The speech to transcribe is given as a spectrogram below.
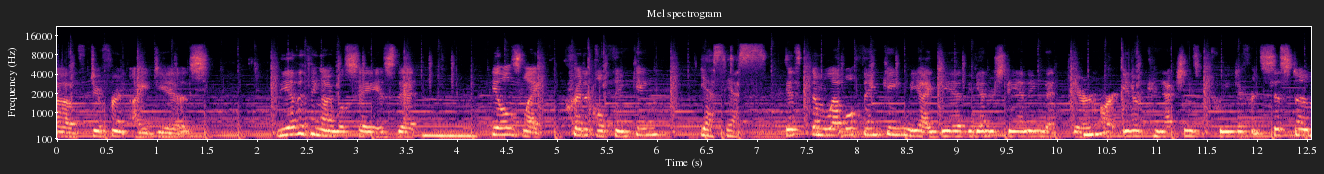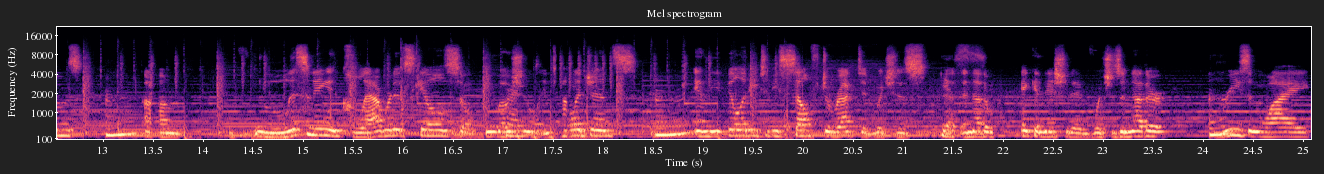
of different ideas. The other thing I will say is that mm. skills like critical thinking. Yes, yes. System level thinking, the idea, the understanding that there mm-hmm. are interconnections between different systems. Mm-hmm. Um, listening and collaborative skills, so emotional right. intelligence, mm-hmm. and the ability to be self directed, which is yes. another take initiative, which is another mm-hmm. reason why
